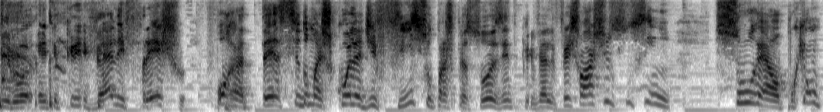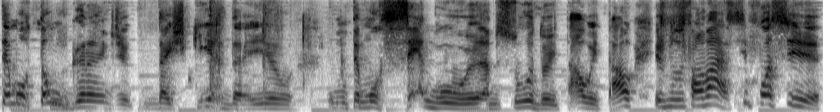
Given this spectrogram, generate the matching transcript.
virou entre Crivella e Freixo, porra, ter sido uma escolha difícil para as pessoas entre Crivella e Freixo, eu acho isso, sim, surreal, porque é um temor tão grande da esquerda e um temor cego, absurdo e tal e tal. E as pessoas falavam, ah, se fosse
